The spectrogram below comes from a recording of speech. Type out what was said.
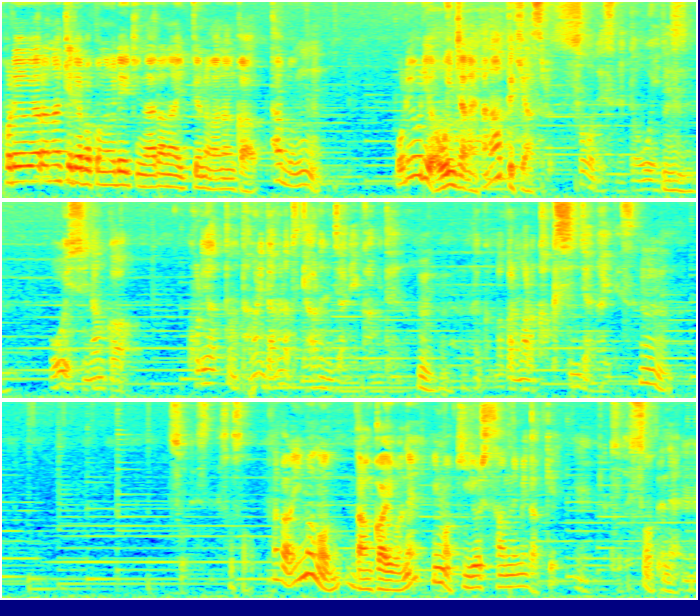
これをやらなければこの利益にならないっていうのがなんか多分俺よりは多いんじゃないかなって気がする、そうですね多いです、うん。多いしなんかこれやってもたまにダメな時あるんじゃねえかみたいな。うんなんかだからまだ確信じゃないです。うんうん、そうですね。そうそう。だから今の段階はね今起業して3年目だっけ？うんそうです。そうだよね、うん。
